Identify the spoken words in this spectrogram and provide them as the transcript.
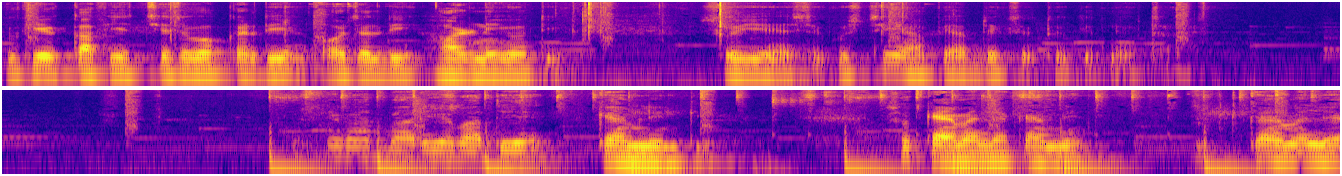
क्योंकि ये काफ़ी अच्छे से वर्क करती है और जल्दी हार्ड नहीं होती। सो ये ऐसे कुछ थी, यहाँ पे आप देख सकते हो कितने था। उसके बाद बारी अब आती है कैमलिन की। सो कैमल या कैमलिन कैमल या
